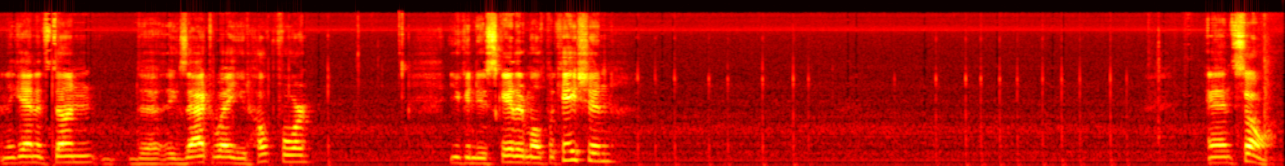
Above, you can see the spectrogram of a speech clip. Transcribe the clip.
and again it's done the exact way you'd hope for. You can do scalar multiplication, and so on.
